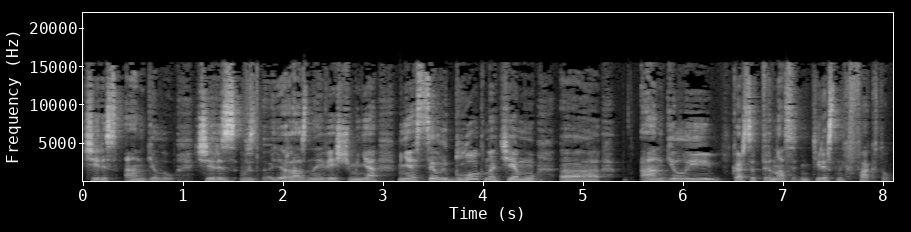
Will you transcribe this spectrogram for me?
через ангелов, через разные вещи. У меня, у меня есть целый блог на тему э, ангелы, кажется, 13 интересных фактов.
